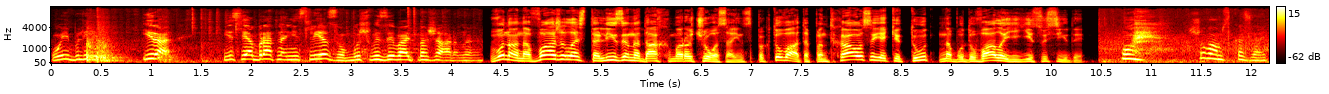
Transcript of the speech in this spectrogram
Ой, блин. Ира, если обратно не слезу, будешь вызывать пожарную. Вона наважилась та лізе на дах хмарочоса інспектувати пентхауси, які тут набудували її сусіди. Ой, что вам сказать?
